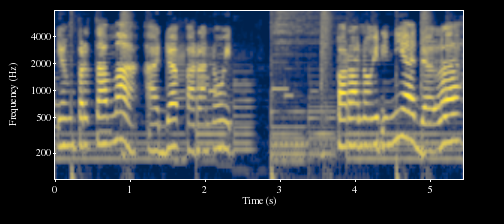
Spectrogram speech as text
Yang pertama ada paranoid. Paranoid ini adalah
